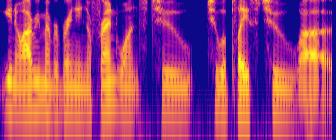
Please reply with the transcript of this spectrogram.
you know, I remember bringing a friend once to, to a place to, uh,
